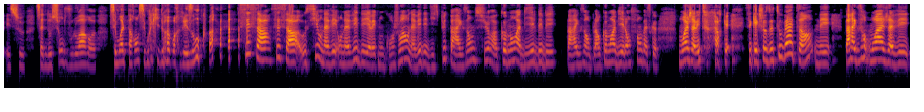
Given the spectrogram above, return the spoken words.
et ce, cette notion de vouloir, c'est moi le parent, c'est moi qui dois avoir raison, quoi. c'est ça, c'est ça. Aussi, on avait, on avait des, avec mon conjoint, on avait des disputes, par exemple, sur comment habiller le bébé par exemple, hein, comment habiller l'enfant, parce que moi, j'avais alors que c'est quelque chose de tout bête, hein, mais par exemple, moi, j'avais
